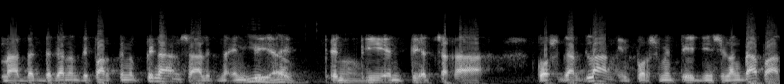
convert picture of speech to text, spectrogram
na dagdagan ng Department of Finance, sa halip na Yun NBI, lang. N- PNP at saka Coast Guard lang, enforcement agency lang dapat.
